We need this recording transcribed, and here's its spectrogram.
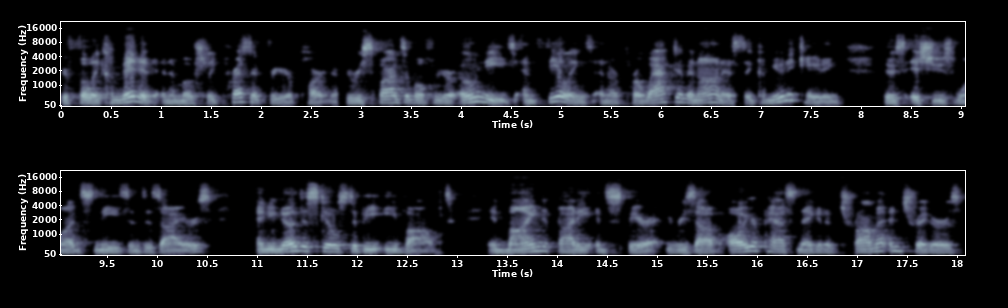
You're fully committed and emotionally present for your partner. You're responsible for your own needs and feelings and are proactive and honest in communicating those issues, wants, needs, and desires. And you know the skills to be evolved in mind, body, and spirit. You resolve all your past negative trauma and triggers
